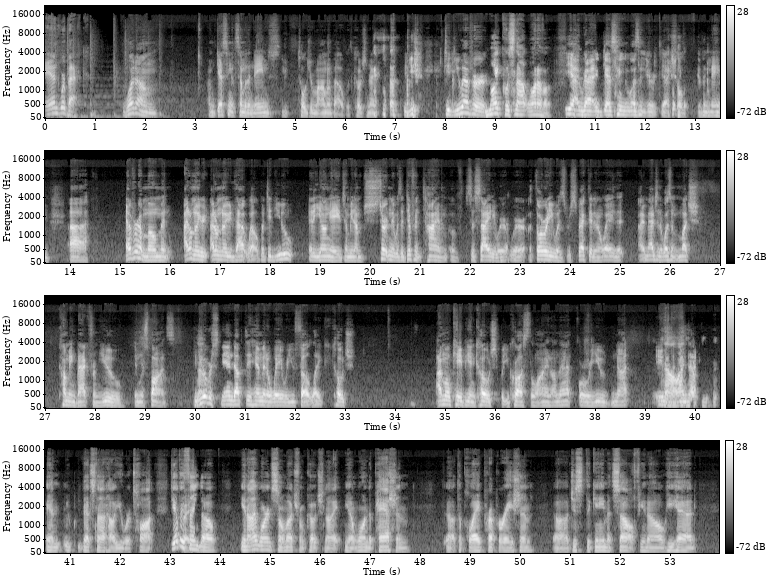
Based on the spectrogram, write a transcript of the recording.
And we're back. What um I'm guessing at some of the names you told your mom about with Coach Knight. did you did you ever Mike was not one of them. Yeah, I'm guessing it wasn't your actual given name. Uh, ever a moment I don't know you I don't know you that well, but did you at a young age, I mean I'm certain it was a different time of society where where authority was respected in a way that I imagine there wasn't much coming back from you in response. Did no. you ever stand up to him in a way where you felt like, Coach, I'm okay being coached, but you crossed the line on that, or were you not able no, to do that? and that's not how you were taught. The other right. thing, though, you know, I learned so much from Coach Knight. You know, one, the passion uh, to play, preparation, uh, just the game itself. You know, he had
